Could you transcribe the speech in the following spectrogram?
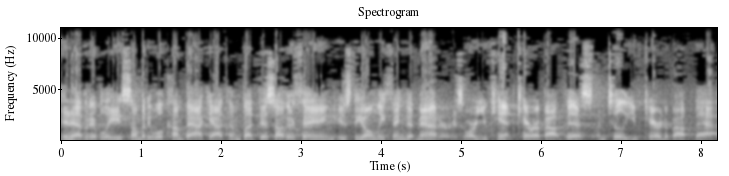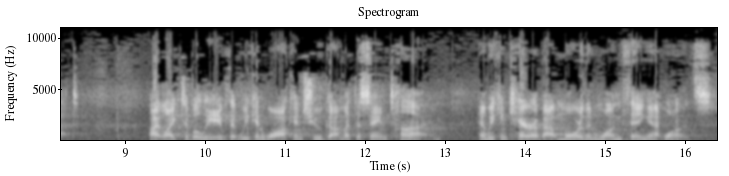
inevitably somebody will come back at them, but this other thing is the only thing that matters, or you can't care about this until you've cared about that. I like to believe that we can walk and chew gum at the same time, and we can care about more than one thing at once.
